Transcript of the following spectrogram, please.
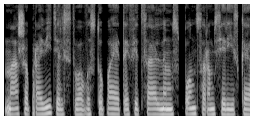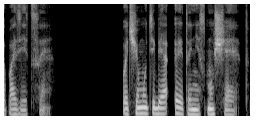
Наше правительство выступает официальным спонсором сирийской оппозиции. Почему тебя это не смущает?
